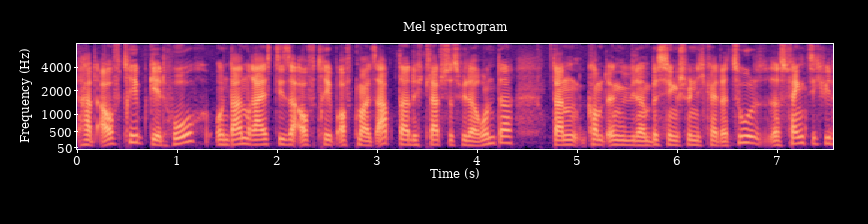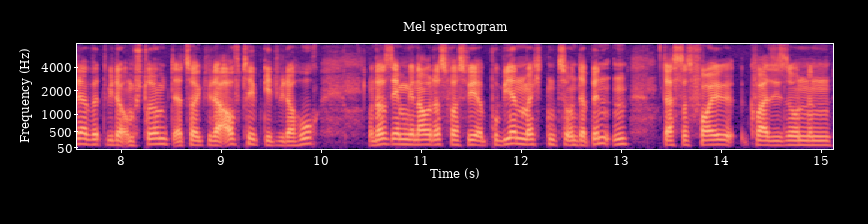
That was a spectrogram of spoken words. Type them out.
hat Auftrieb, geht hoch und dann reißt dieser Auftrieb oftmals ab, dadurch klatscht es wieder runter, dann kommt irgendwie wieder ein bisschen Geschwindigkeit dazu, das fängt sich wieder, wird wieder umströmt, erzeugt wieder Auftrieb, geht wieder hoch. Und das ist eben genau das, was wir probieren möchten zu unterbinden, dass das Foil quasi so einen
